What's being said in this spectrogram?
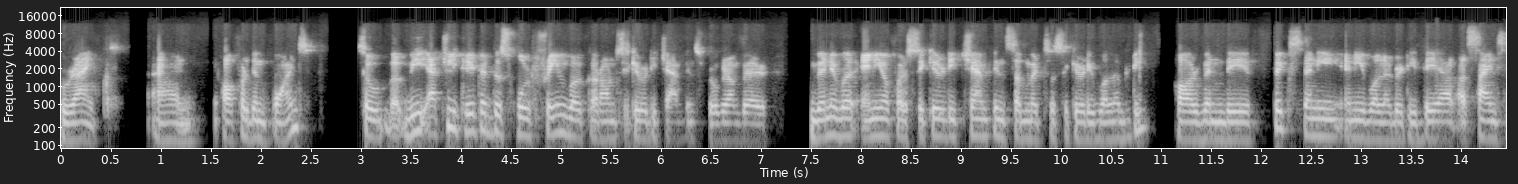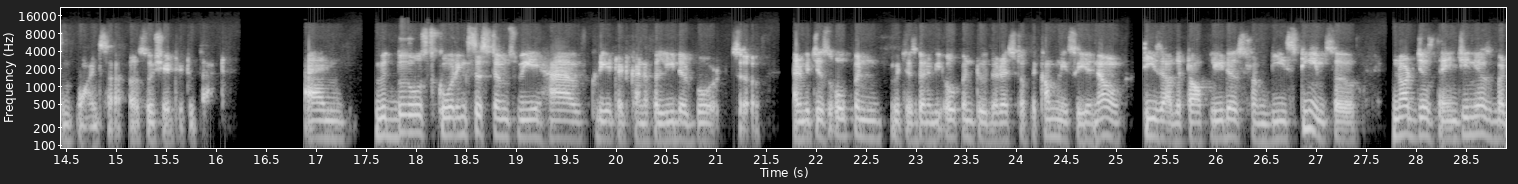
ranks and offer them points. So uh, we actually created this whole framework around security champions program where whenever any of our security champions submits a security vulnerability or when they fix any any vulnerability, they are assigned some points uh, associated to that. And with those scoring systems, we have created kind of a leaderboard. So and which is open, which is going to be open to the rest of the company. So you know these are the top leaders from these teams. So not just the engineers, but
